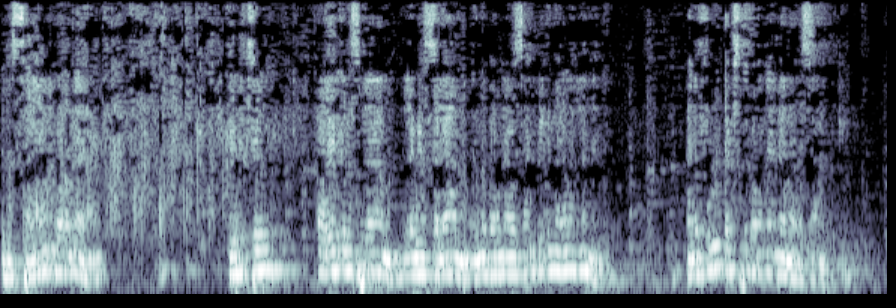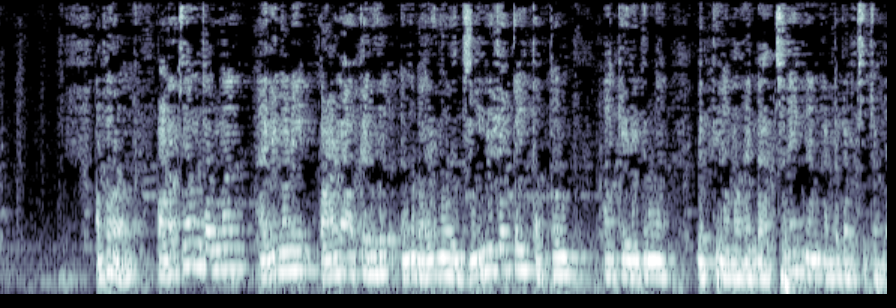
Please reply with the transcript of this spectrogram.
ഒരു സലാം പറഞ്ഞാൽ തിരിച്ച് അലൈക്കും സലാം അല്ലെങ്കിൽ സലാം എന്ന് പറഞ്ഞ് അവസാനിപ്പിക്കുന്ന ആളല്ല ഞാൻ. അതിന്റെ ഫുൾ ടെക്സ്റ്റ് പറഞ്ഞാൽ ഞാൻ അവസാനിപ്പിക്കും. അപ്പോ പടച്ചോൻ തന്ന അരിമണി പാഴാക്കരുത് എന്ന് പറയുന്നത് ജീവിതത്തിൽ തത്വം ആക്കിയിരിക്കുന്ന വ്യക്തിയാണ് അത് എന്റെ അച്ഛനെയും ഞാൻ കണ്ടു പഠിച്ചിട്ടുണ്ട്.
